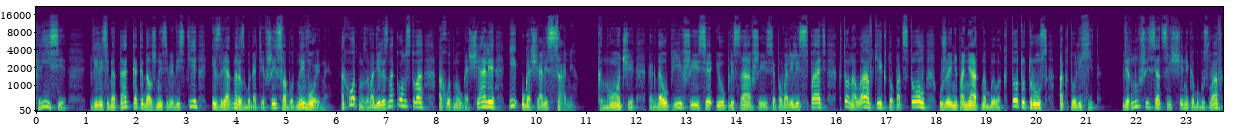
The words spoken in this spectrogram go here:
Хриси, вели себя так, как и должны себя вести изрядно разбогатевшие свободные воины охотно заводили знакомства, охотно угощали и угощались сами. К ночи, когда упившиеся и уплясавшиеся повалились спать, кто на лавке, кто под стол, уже непонятно было, кто тут трус, а кто лихит. Вернувшийся от священника Богуслав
